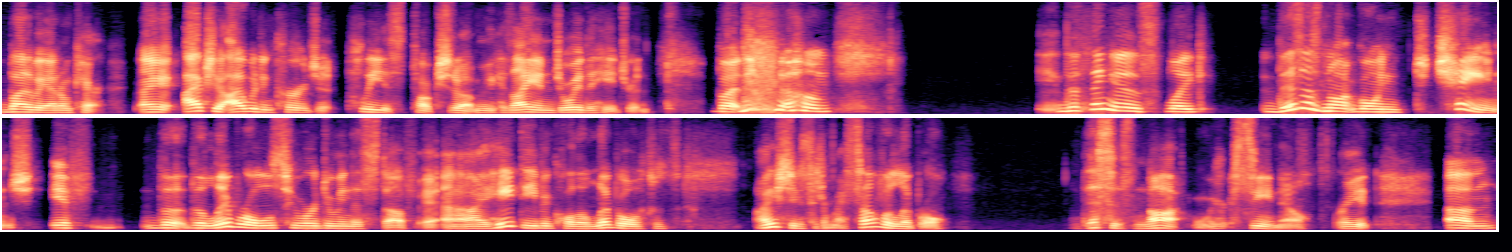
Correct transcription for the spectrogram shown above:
By the way, I don't care. I actually I would encourage it. Please talk shit about me because I enjoy the hatred. But um, the thing is, like, this is not going to change if the the liberals who are doing this stuff. I hate to even call them liberals because I used to consider myself a liberal. This is not what we're seeing now, right? Um,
